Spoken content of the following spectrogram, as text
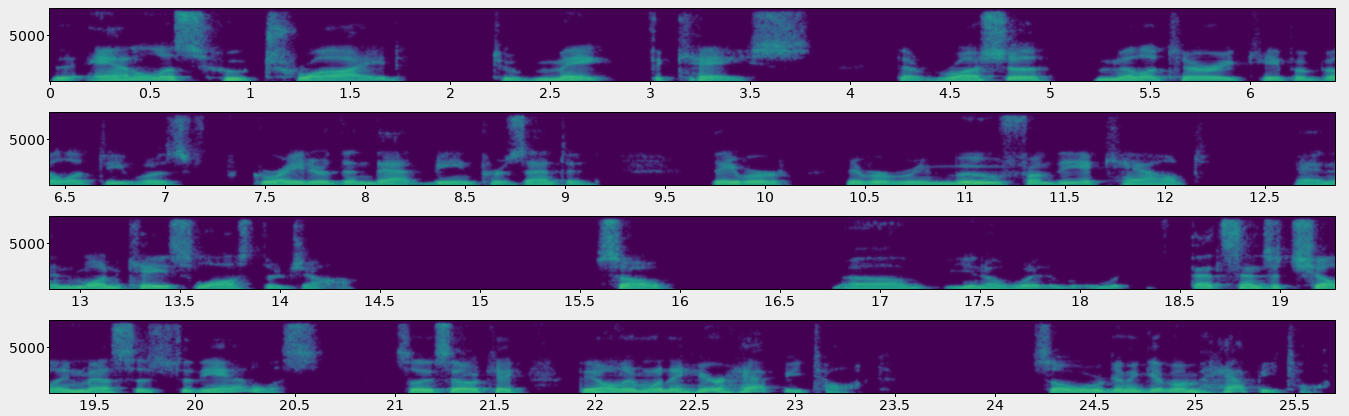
the analysts who tried to make the case that Russia military capability was greater than that being presented, they were they were removed from the account and in one case lost their job. So um, you know, that sends a chilling message to the analysts. So they say, okay, they only want to hear happy talk. So we're going to give them happy talk.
